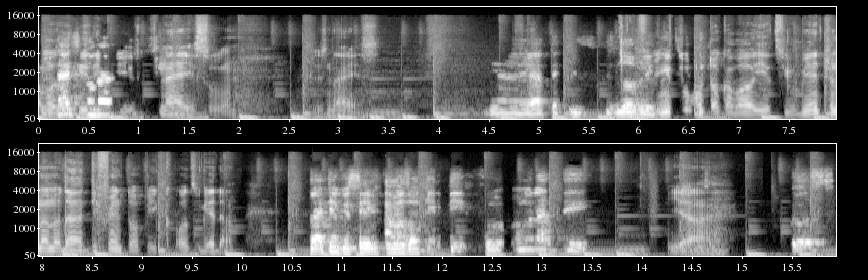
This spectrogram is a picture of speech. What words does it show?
Amazon That's KDP another- is nice. So it's nice. Yeah, yeah, it's, it's lovely. We need to even talk about it. You'll be entering another different topic altogether. So I think we save Amazon KP for another day Yeah. because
